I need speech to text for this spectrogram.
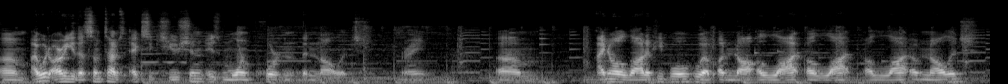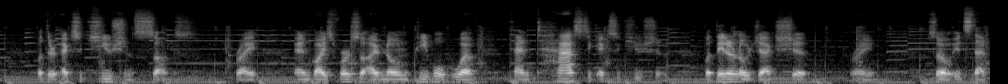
um, I would argue that sometimes execution is more important than knowledge, right? Um, I know a lot of people who have a, no- a lot, a lot, a lot of knowledge, but their execution sucks, right? And vice versa. I've known people who have fantastic execution, but they don't know jack shit, right? So it's that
